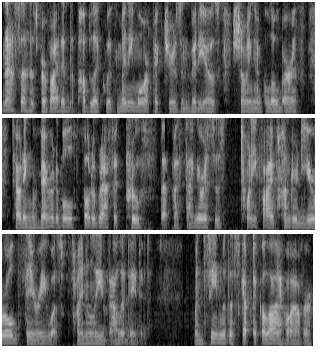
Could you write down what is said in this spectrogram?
NASA has provided the public with many more pictures and videos showing a globe Earth, touting veritable photographic proof that Pythagoras' 2,500-year-old theory was finally validated. When seen with a skeptical eye, however,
